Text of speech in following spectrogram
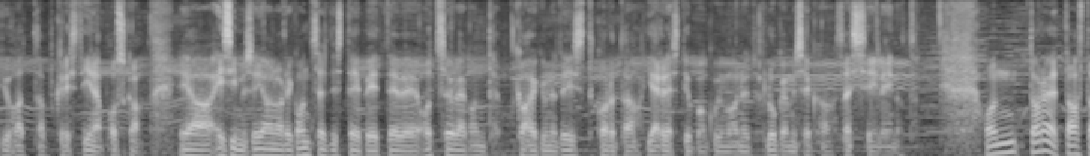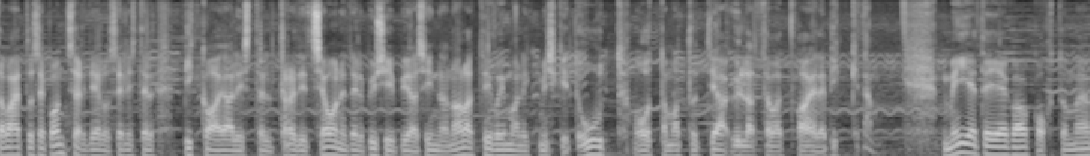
juhatab Kristiina Poska. Ja esimese jaanuari kontserdist teeb ETV otseülekande kahekümne teist korda järjest juba, kui ma nüüd lugemisega sassi ei läinud. On tore, et aastavahetuse kontserdielu sellistel pikaajalistel traditsioonidel püsib ja sinna on alati võimalik miskit uut, ootamatut ja üllatavat vahele pikkida. Meie teiega kohtume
